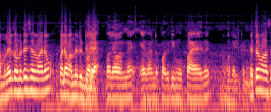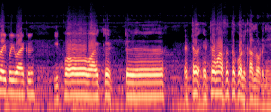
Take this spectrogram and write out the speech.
നമ്മളതിൽ തൊണ്ണൂറ്റഞ്ച് ശതമാനവും കൊല വന്നിട്ടുണ്ട് കൊല കൊല വന്ന് ഏതാണ്ട് പകുതി മൂപ്പായത് മുതൽക്കുണ്ട്. എത്ര മാസമായി ഇപ്പോൾ ഈ വായക്ക് ഇപ്പോ വായ്ക്ക് എട്ട് എട്ട് എട്ട് മാസത്തെ കൊലക്കാൻ തുടങ്ങി.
